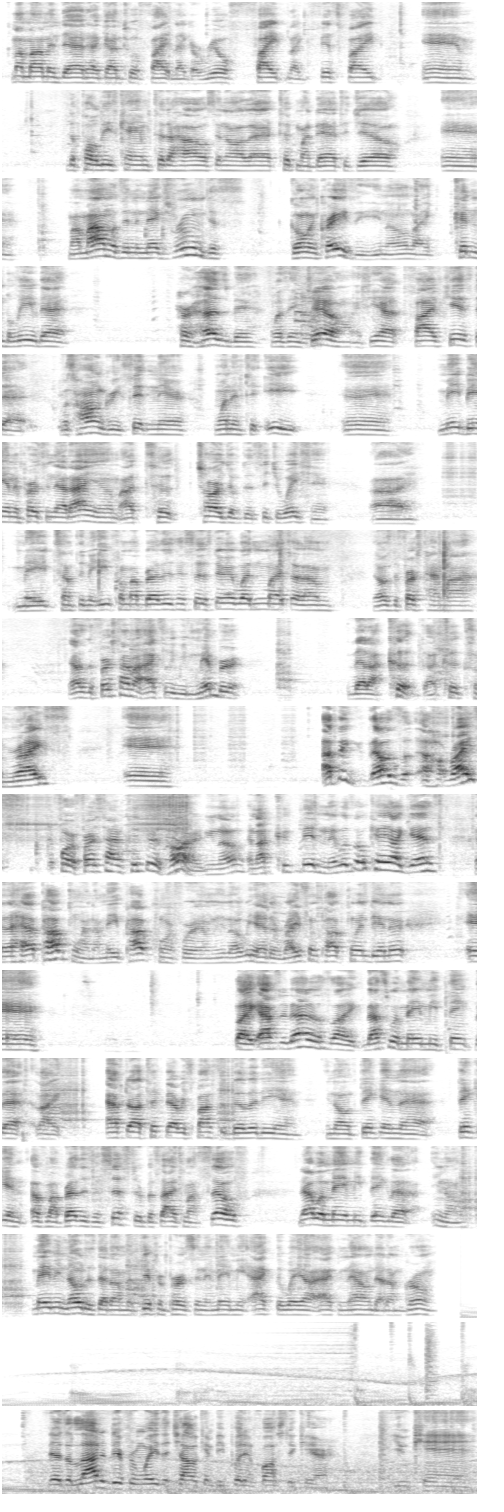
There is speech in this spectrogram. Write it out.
my mom and dad had gotten to a fight, like a real fight, like fist fight, and the police came to the house and all that, took my dad to jail, and my mom was in the next room just going crazy, you know, like couldn't believe that her husband was in jail and she had five kids that was hungry sitting there wanting to eat and me being the person that I am, I took charge of the situation. I made something to eat for my brothers and sister. It wasn't much. Um, that was the first time I. That was the first time I actually remember that I cooked. I cooked some rice, and I think that was a, a rice for a first time cooker is hard, you know. And I cooked it, and it was okay, I guess. And I had popcorn. I made popcorn for him. You know, we had a rice and popcorn dinner, and like after that, it was like that's what made me think that like after I took that responsibility and you know thinking that thinking of my brothers and sister besides myself, that would made me think that you know made me notice that I'm a different person and made me act the way I act now that I'm growing. There's a lot of different ways a child can be put in foster care. You can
